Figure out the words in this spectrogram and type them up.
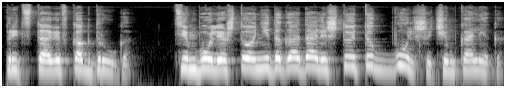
представив как друга. Тем более, что они догадались, что это больше, чем коллега.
